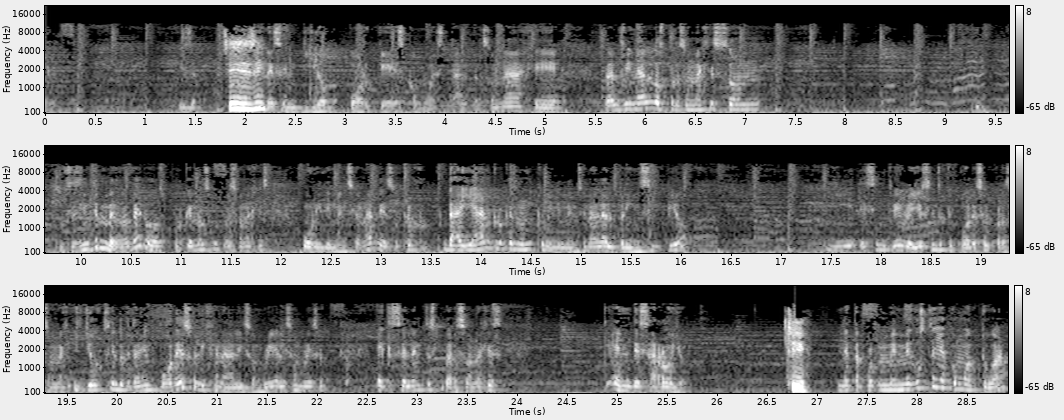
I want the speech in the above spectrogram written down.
Y Sí, sí, sí. tiene sentido porque es como está el personaje. O sea, al final los personajes son pues, se sienten verdaderos porque no son personajes unidimensionales. O creo Diane creo que es el único unidimensional al principio. Y es increíble, yo siento que por eso el personaje, y yo siento que también por eso eligen a Alison Brie. Alison Brie es excelentes personajes en desarrollo. Sí. Neta, por- me, me gusta ya cómo actúa.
